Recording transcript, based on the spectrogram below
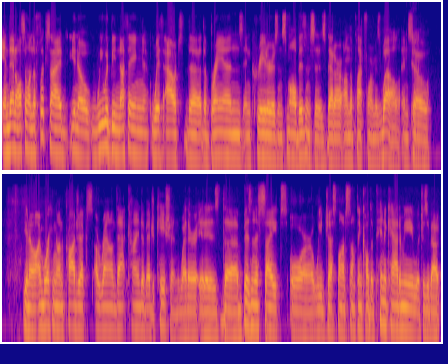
and then also on the flip side, you know, we would be nothing without the the brands and creators and small businesses that are on the platform as well. And so, you know, I'm working on projects around that kind of education, whether it is the business site or we just launched something called the Pin Academy, which is about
